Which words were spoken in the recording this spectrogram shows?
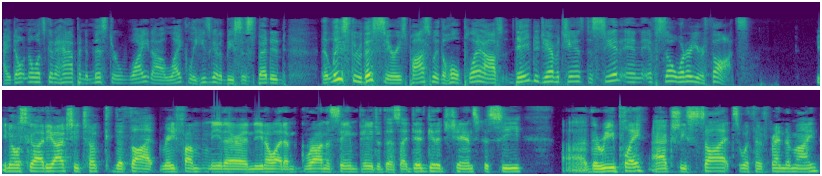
I don't know what's going to happen to Mr. White. Uh, likely he's going to be suspended at least through this series, possibly the whole playoffs. Dave, did you have a chance to see it? And if so, what are your thoughts? You know, Scott, you actually took the thought right from me there. And you know what? I'm, we're on the same page with this. I did get a chance to see uh, the replay. I actually saw it with a friend of mine,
